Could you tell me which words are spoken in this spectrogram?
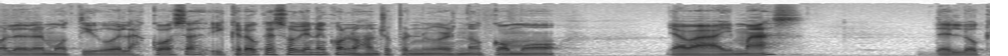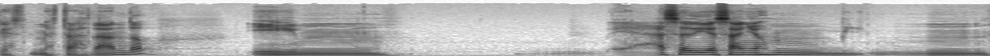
cuál era el motivo de las cosas. Y creo que eso viene con los entrepreneurs, ¿no? Como ya va, hay más de lo que me estás dando. Y mm, hace 10 años mm, mm,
